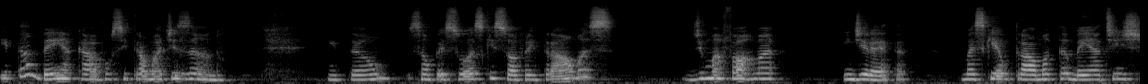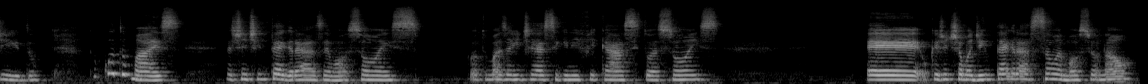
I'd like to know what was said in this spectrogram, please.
e também acabam se traumatizando. Então, são pessoas que sofrem traumas de uma forma indireta, mas que o trauma também é atingido. Então, quanto mais a gente integrar as emoções, quanto mais a gente ressignificar as situações, é, o que a gente chama de integração emocional,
